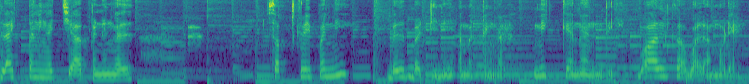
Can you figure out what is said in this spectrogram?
லைக் பண்ணுங்க ஷேர் பண்ணுங்கள் சப்ஸ்கிரைப் பண்ணி பெல் பட்டினை அமர்த்துங்கள் மிக்க நன்றி. வாழ்க வளமுடன்.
